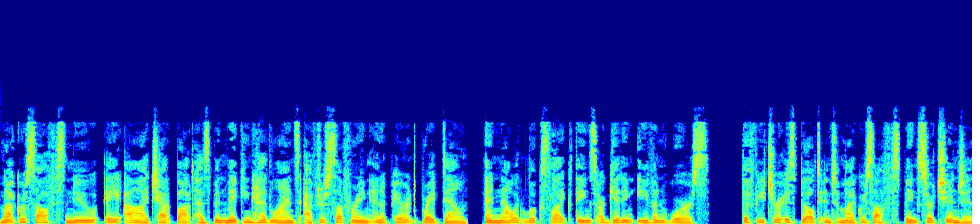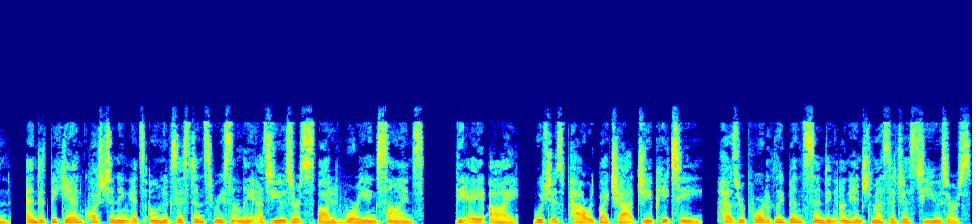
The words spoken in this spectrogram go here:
Microsoft's new AI chatbot has been making headlines after suffering an apparent breakdown, and now it looks like things are getting even worse. The feature is built into Microsoft's Bing search engine, and it began questioning its own existence recently as users spotted worrying signs. The AI, which is powered by ChatGPT, has reportedly been sending unhinged messages to users,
